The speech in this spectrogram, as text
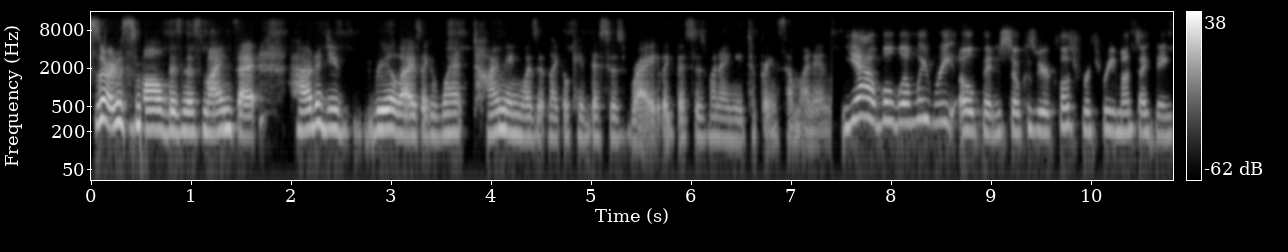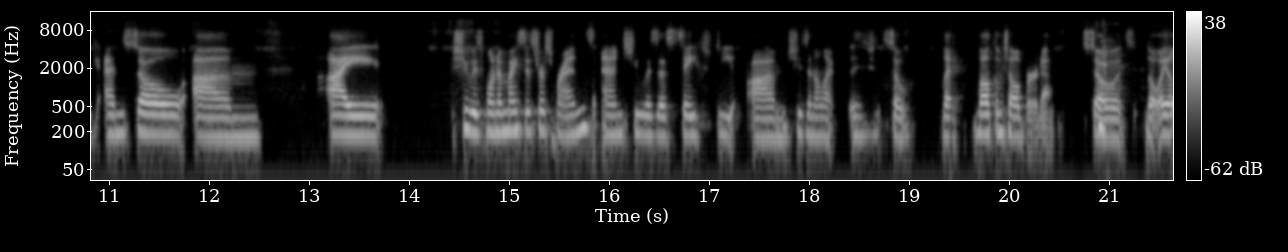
sort of small business mindset. How did you realize like when timing was it like okay this is right like this is when i need to bring someone in? Yeah well when we reopened so because we were closed for three months i think and so um i she was one of my sister's friends and she was a safety um she's an elect so like welcome to alberta so it's the oil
